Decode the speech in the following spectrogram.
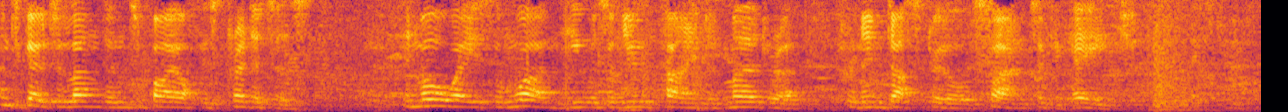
and to go to London to buy off his creditors. In more ways than one, he was a new kind of murderer for an industrial, scientific age. Next, please.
